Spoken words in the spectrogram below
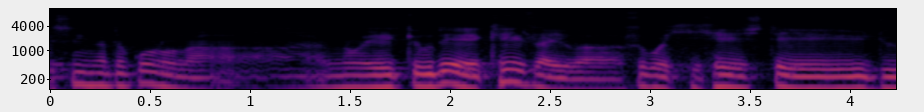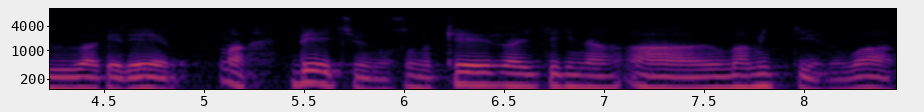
新型コロナの影響で経済はすごい疲弊しているわけで、まあ、米中のその経済的なうまみっていうのは、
